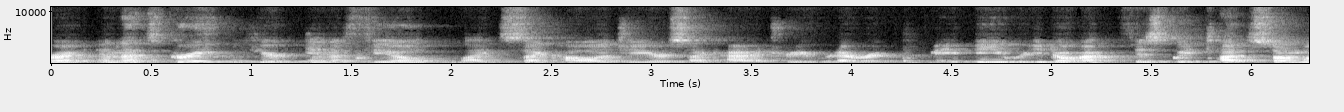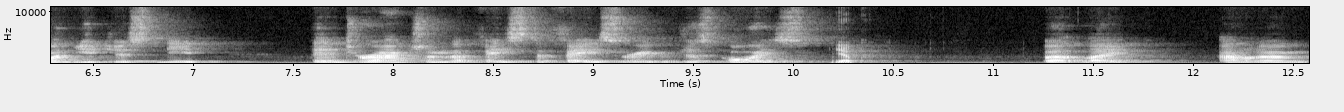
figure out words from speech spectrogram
Right, and that's great if you're in a field like psychology or psychiatry, whatever it may be, where you don't have to physically touch someone, you just need the interaction, the face to face, or even just voice. Yep. But like, I don't know,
